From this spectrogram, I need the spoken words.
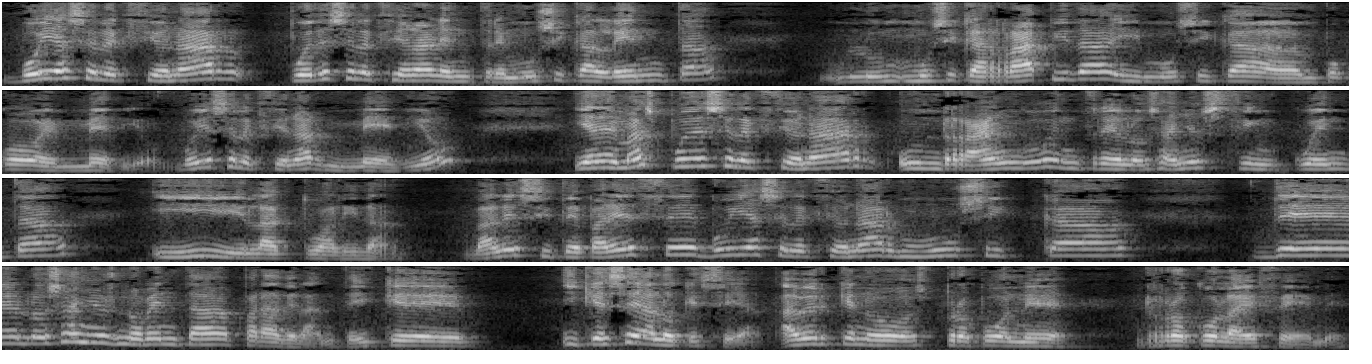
Voy a seleccionar, puedes seleccionar entre música lenta, música rápida y música un poco en medio. Voy a seleccionar medio y además puedes seleccionar un rango entre los años 50 y la actualidad. ¿Vale? Si te parece, voy a seleccionar música de los años 90 para adelante y que, y que sea lo que sea. A ver qué nos propone Rocola FM.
